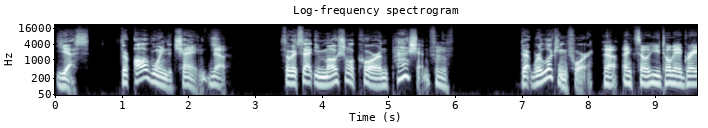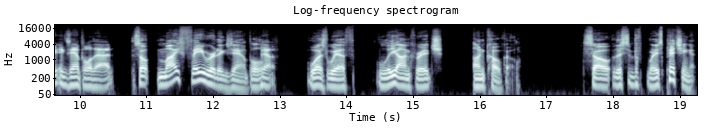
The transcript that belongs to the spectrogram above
yes they're all going to change Yeah. so it's that emotional core and passion Hmm. that we're looking for Yeah. And so you told me a great example of that. so my favorite example Yeah. was with Lee Unkrich on Coco. So this is when he's pitching it.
